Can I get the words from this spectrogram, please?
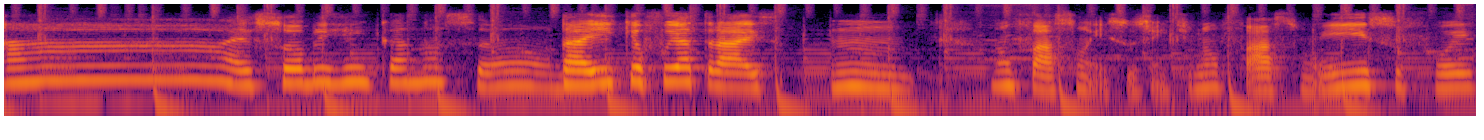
ah, é sobre reencarnação. Daí que eu fui atrás. Hum, não façam isso, gente. Não façam isso. Foi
